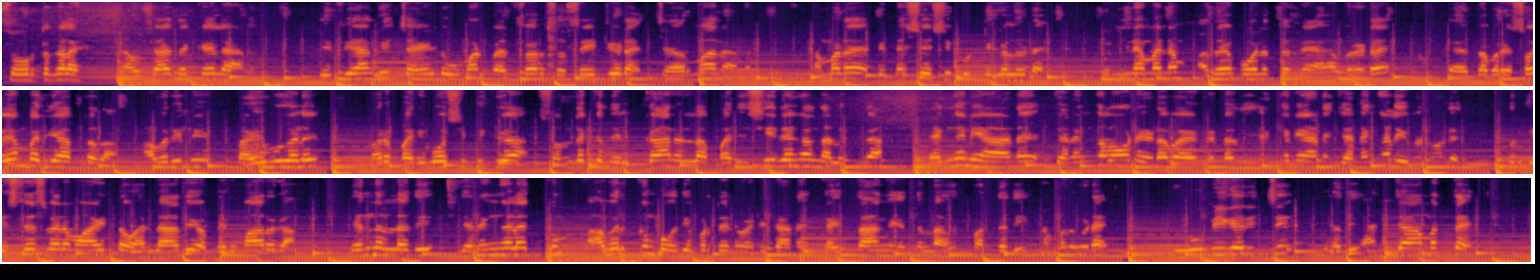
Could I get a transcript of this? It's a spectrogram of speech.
സുഹൃത്തുക്കളെ നൗഷാദ് തെക്കേലാണ് Divyangi child woman welfare സൊസൈറ്റിയുടെ ചെയർമാനാണ്. നമ്മുടെ ഭിന്നശേഷി കുട്ടികളുടെ ഉന്നമനം അതേപോലെ തന്നെ അവരുടെ എന്താ പറയുക സ്വയം പര്യാപ്തത അവരിൽ കഴിവുകൾ അവരെ പരിപോഷിപ്പിക്കുക സ്വന്തക്ക് നിൽക്കാനുള്ള പരിശീലനങ്ങൾ നൽകുക എങ്ങനെയാണ് ജനങ്ങളോട് ഇടപഴകേണ്ടത് എങ്ങനെയാണ് ജനങ്ങൾ ഇവരോട് ഒരു ബിസിനസ് പരമായിട്ടോ അല്ലാതെയോ പെരുമാറുക എന്നുള്ളത് ജനങ്ങൾക്കും അവർക്കും ബോധ്യപ്പെടുത്തുന്നതിന് വേണ്ടിയിട്ടാണ് കൈത്താങ് എന്നുള്ള ഒരു പദ്ധതി നമ്മളിവിടെ രൂപീകരിച്ച് ഉള്ളത്. അഞ്ചാമത്തെ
